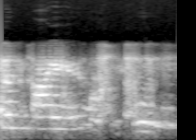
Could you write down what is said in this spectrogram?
I'm tired.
